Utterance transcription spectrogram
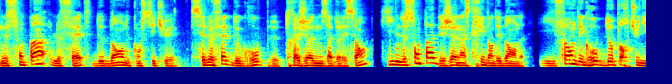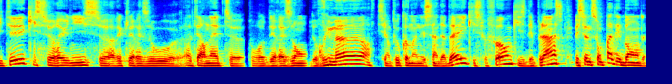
ne sont pas le fait de bandes constituées. C'est le fait de groupes de très jeunes adolescents qui ne sont pas des jeunes inscrits dans des bandes. Ils forment des groupes d'opportunités qui se réunissent avec les réseaux euh, Internet euh, pour des raisons de rumeurs. C'est un peu comme un essaim d'abeilles qui se forme, qui se déplace, mais ce ne sont pas des bandes.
